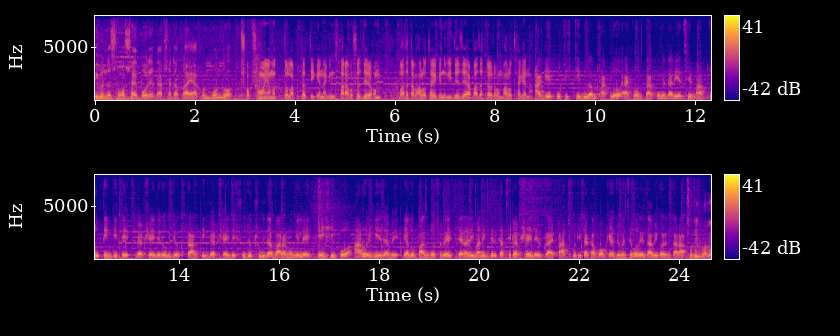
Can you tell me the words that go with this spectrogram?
বিভিন্ন সমস্যায় পড়ে ব্যবসাটা প্রায় এখন বন্ধ। সব সময় আমার তো লাভটা ঠিক না কিন্তু সারা বছর যেরকম বাজারটা ভালো থাকে কিন্তু ঈদে যায় বাজারটা ওরকম ভালো থাকে না। আগে পঁচিশটি গুদাম থাকলেও এখন তা কমে দাঁড়িয়েছে মাত্র তিনটিতে। ব্যবসায়ীদের অভিযোগ প্রান্তিক ব্যবসায়ীদের সুযোগ সুবিধা বাড়ানো গেলে এই শিল্প আরও এগিয়ে যাবে। গেল পাঁচ বছরে ট্যানারি মালিকদের কাছে ব্যবসায়ীদের প্রায় পাঁচ কোটি টাকা বকেয়া জমেছে বলে দাবি করেন তারা। সঠিকভাবে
